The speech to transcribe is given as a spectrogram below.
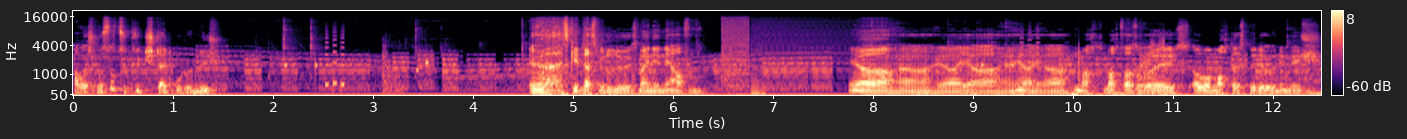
Aber ich muss doch zu Glückstadt, oder nicht? Es geht das wieder los, meine Nerven. Ja, ja, ja, ja, ja, ja. Macht, macht was ihr wollt, aber macht das bitte ohne mich.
